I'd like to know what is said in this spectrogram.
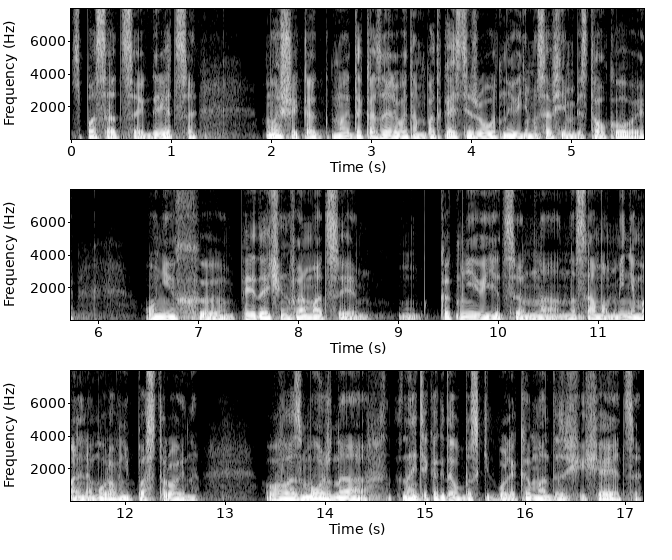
Спасаться, греться. Мыши, как мы доказали в этом подкасте, животные, видимо, совсем бестолковые. У них э, передача информации, как мне видится, на, на самом минимальном уровне построена. Возможно, знаете, когда в баскетболе команда защищается,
